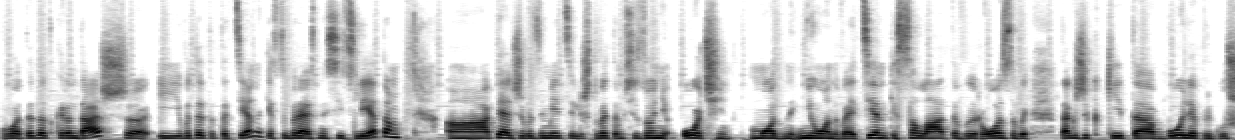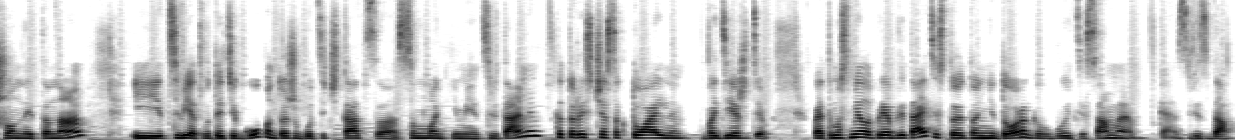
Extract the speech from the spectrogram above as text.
Вот этот карандаш э, и вот этот оттенок я собираюсь носить летом. А, опять же, вы заметили, что в этом сезоне очень модные неоновые оттенки, салатовый, розовый, также какие-то более приглушенные тона. И цвет вот этих губ, он тоже будет сочетаться со многими цветами, которые сейчас актуальны в одежде. Поэтому смело приобретайте, стоит он недорого, вы будете самая такая звезда.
